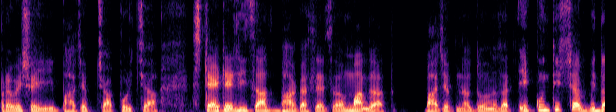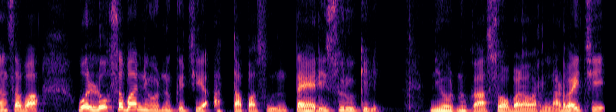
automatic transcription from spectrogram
प्रवेशही भाजपच्या पुढच्या स्ट्रॅटेजीचाच भाग असल्याचं मानलं जातं भाजपनं दोन हजार एकोणतीसच्या विधानसभा व लोकसभा निवडणुकीची आत्तापासून तयारी सुरू केली. निवडणुका स्वबळावर लढवायची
